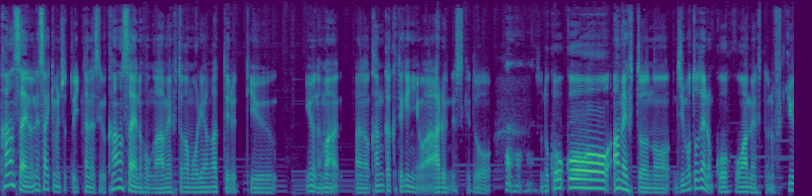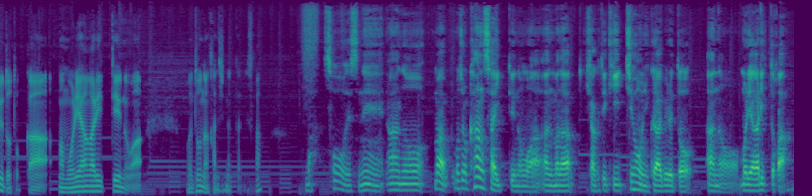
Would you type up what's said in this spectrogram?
あ、関西のね、さっきもちょっと言ったんですけど、関西の方がアメフトが盛り上がってるっていうような、まあ、あの感覚的にはあるんですけど、はいはいはい。その高校アメフトの、地元での高校アメフトの普及度とか、まあ、盛り上がりっていうのは、まあ、どんな感じになったんですか？まあ、そうですね。あの、まあ、もちろん関西っていうのは、あの、まだ比較的地方に比べると、あの、盛り上がりとか、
